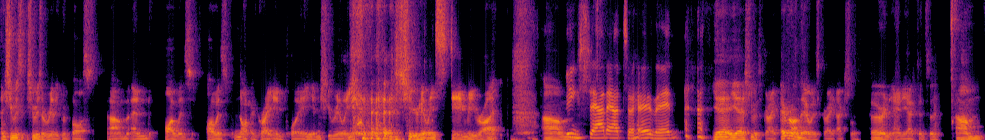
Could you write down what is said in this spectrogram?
and she was she was a really good boss, um, and I was I was not a great employee, and she really she really steered me right. Um, Big shout out to her then. yeah, yeah, she was great. Everyone there was great, actually. Her and Andy Atkinson. Um,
